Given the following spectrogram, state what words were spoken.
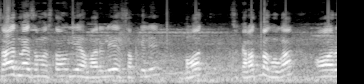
शायद मैं समझता हूँ ये हमारे लिए सबके लिए बहुत सकारात्मक होगा और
